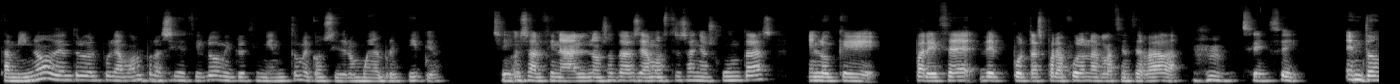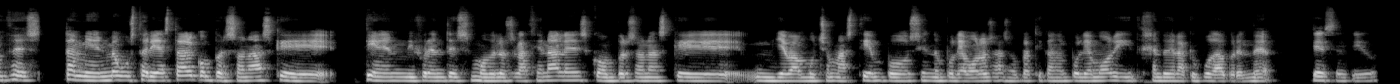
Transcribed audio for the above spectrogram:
camino dentro del poliamor, por así decirlo, mi crecimiento me considero muy al principio. Sí. O sea, al final, nosotras llevamos tres años juntas en lo que parece de puertas para afuera una relación cerrada. sí. Sí. Entonces, también me gustaría estar con personas que tienen diferentes modelos relacionales, con personas que llevan mucho más tiempo siendo poliamorosas o practicando el poliamor y gente de la que pueda aprender. Tiene sentido.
